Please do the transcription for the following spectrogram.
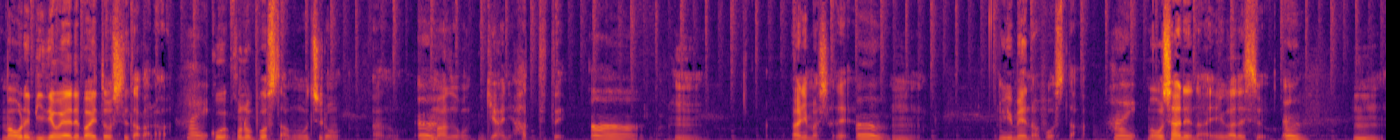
まあ俺ビデオ屋でバイトをしてたからはい。こうこのポスターももちろんあの、うん。窓際に貼ってて、あうん、ありましたね、あうん。うん、有名なポスター、はい。まあ、おしゃれな映画ですよ、うん。うん、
